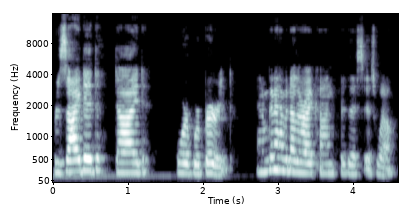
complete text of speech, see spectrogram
resided, died, or were buried. And I'm gonna have another icon for this as well.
